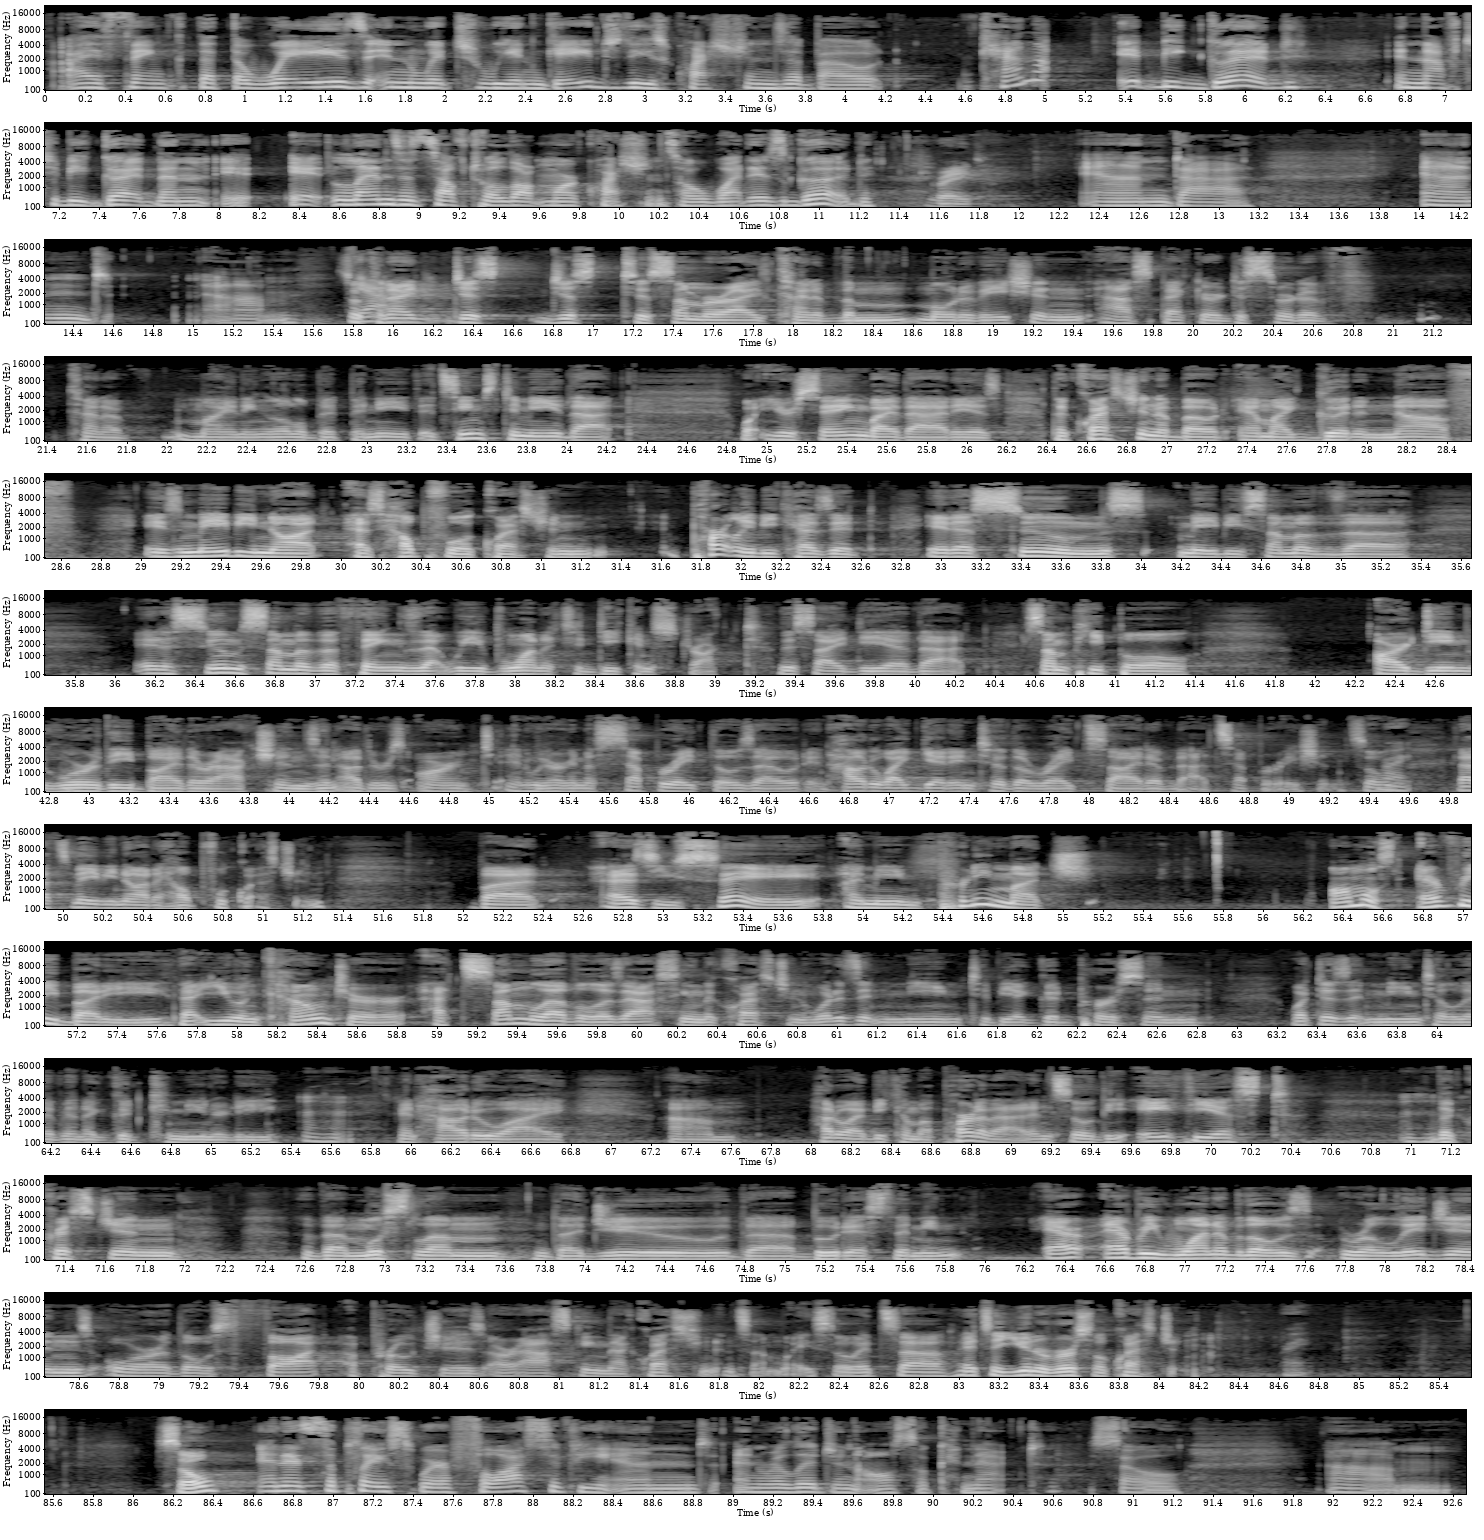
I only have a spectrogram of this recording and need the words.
I think that the ways in which we engage these questions about can it be good enough to be good, then it, it lends itself to a lot more questions. So, what is good? Right. And, uh, and, um, So yeah. can I just just to summarize kind of the motivation aspect or just sort of kind of mining a little bit beneath. It seems to me that what you're saying by that is the question about am I good enough is maybe not as helpful a question partly because it it assumes maybe some of the it assumes some of the things that we've wanted to deconstruct this idea that some people are deemed worthy by their actions and others aren't and we are going to separate those out and how do i get into the right side of that separation? So Right. that's maybe not a helpful question. But as you say i mean pretty much almost everybody that you encounter at some level is asking the question what does it mean to be a good person? What does it mean to live in a good community? And how do i um, how do i become a part of that? And so the atheist the christian the muslim the jew the buddhist i mean e- every one of those religions or those thought approaches are asking that question in some way. So it's a it's a universal question. Right. so? And it's the place where philosophy and and religion also connect. So um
